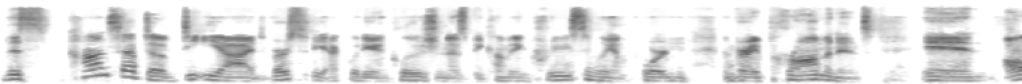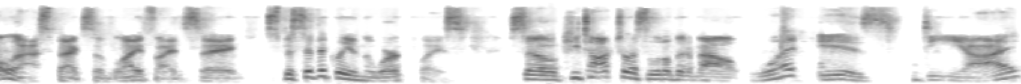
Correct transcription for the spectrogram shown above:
this concept of DEI, diversity, equity, inclusion, has become increasingly important and very prominent in all aspects of life, I'd say, specifically in the workplace. So, can you talk to us a little bit about what is DEI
